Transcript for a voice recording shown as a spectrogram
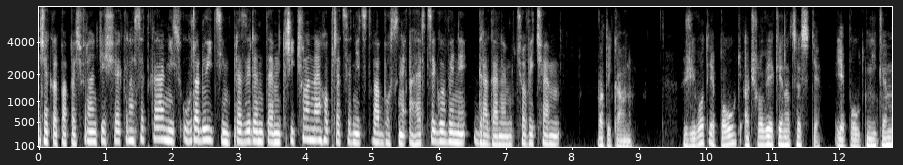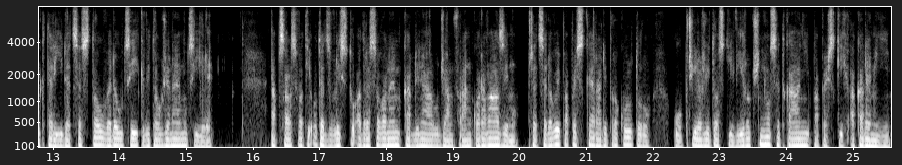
Řekl papež František na setkání s úřadujícím prezidentem tříčlenného předsednictva Bosny a Hercegoviny Draganem Čovičem. Vatikán. Život je pouť a člověk je na cestě. Je poutníkem, který jde cestou vedoucí k vytouženému cíli napsal svatý otec v listu adresovaném kardinálu Gianfranco Ravázimu, předsedovi Papežské rady pro kulturu, u příležitosti výročního setkání papežských akademií.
